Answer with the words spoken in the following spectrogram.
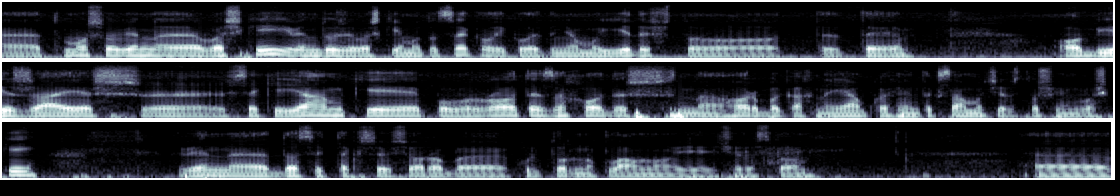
Е, Тому що він е, важкий, він дуже важкий мотоцикл, і коли ти на ньому їдеш, то ти, ти об'їжджаєш е, всякі ямки, повороти заходиш на горбиках, на ямках. Він так само через те, що він важкий. Він досить так все, все робить культурно, плавно і через то. Е,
